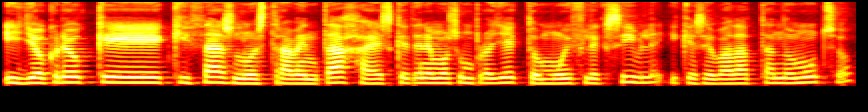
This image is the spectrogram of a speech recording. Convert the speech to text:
y yo creo que quizás nuestra ventaja es que tenemos un proyecto muy flexible y que se va adaptando mucho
